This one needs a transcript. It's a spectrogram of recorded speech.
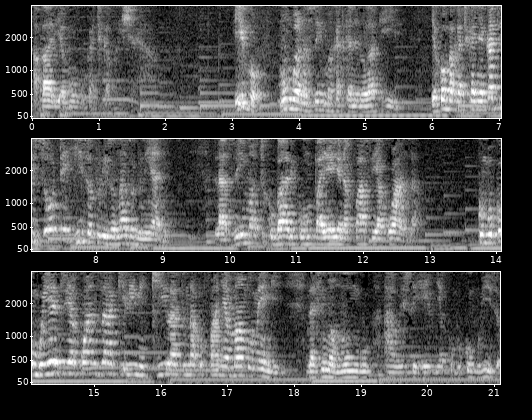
habari ya Mungu katika maisha yao. Hivyo Mungu anasema katika neno lake hili ya kwamba katika nyakati zote hizo tulizo nazo duniani lazima tukubali kumpa yeye nafasi ya kwanza, kumbukumbu yetu ya kwanza akilini kila tunapofanya mambo mengi lazima mungu awe sehemu ya kumbukumbu hizo.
